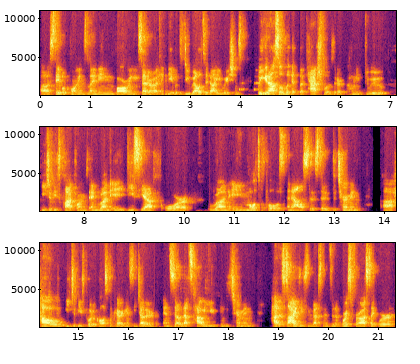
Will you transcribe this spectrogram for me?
uh, stable coins, lending, borrowing, et cetera, and be able to do relative valuations. But you can also look at the cash flows that are coming through each of these platforms and run a DCF or run a multiples analysis to determine uh, how each of these protocols compare against each other. And so that's how you can determine how to size these investments. And of course, for us, like we're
